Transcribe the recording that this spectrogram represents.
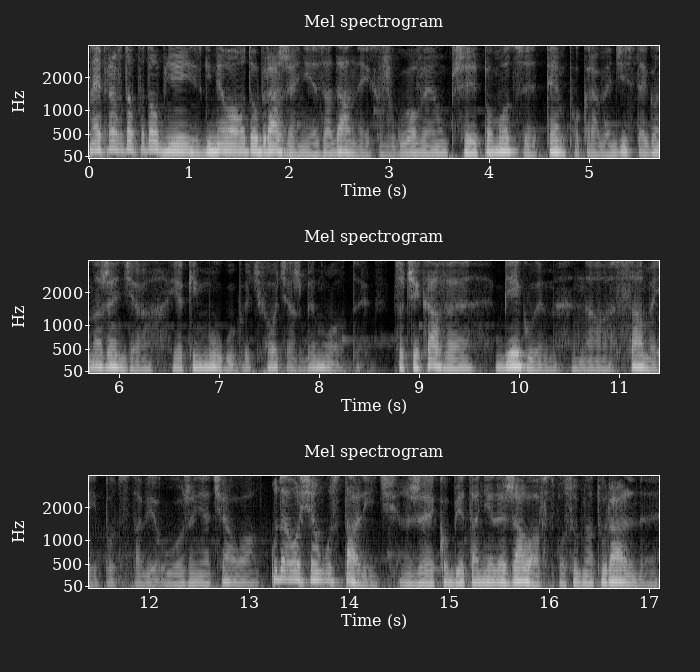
Najprawdopodobniej zginęła od obrażeń zadanych w głowę przy pomocy tempo krawędzistego narzędzia, jakim mógł być chociażby młotek. Co ciekawe, biegłym na samej podstawie ułożenia ciała udało się ustalić, że kobieta nie leżała w sposób naturalny,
